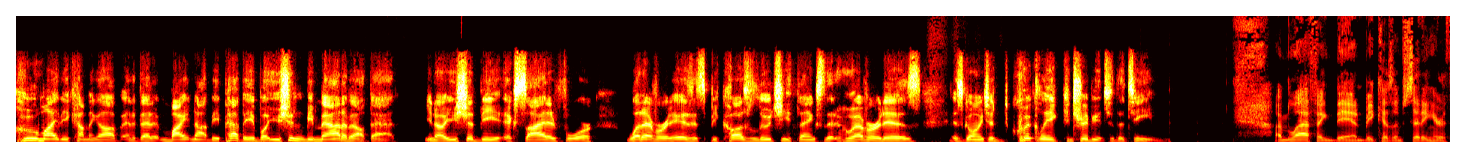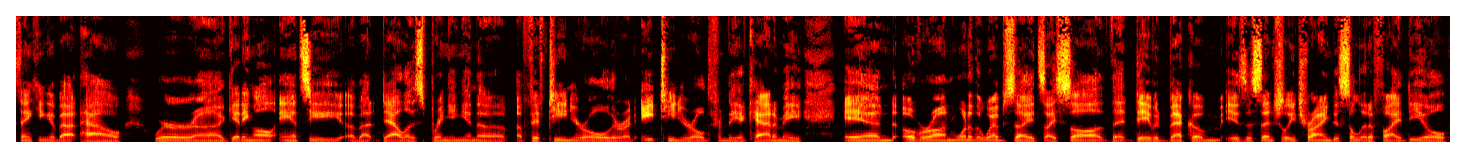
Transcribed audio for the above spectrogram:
who might be coming up, and that it might not be Pepi, but you shouldn't be mad about that. You know, you should be excited for whatever it is. It's because Luchi thinks that whoever it is is going to quickly contribute to the team. I'm laughing, Dan, because I'm sitting here thinking about how we're uh, getting all antsy about Dallas bringing in a 15 year old or an 18 year old from the academy. And over on one of the websites, I saw that David Beckham is essentially trying to solidify a deal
